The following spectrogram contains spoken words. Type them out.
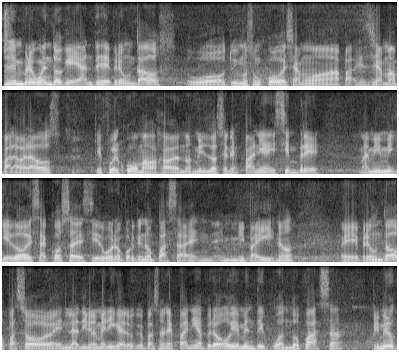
Yo siempre cuento que antes de Preguntados hubo, tuvimos un juego que se, llamó, que se llama Palabrados, que fue el juego más bajado en 2012 en España y siempre a mí me quedó esa cosa de decir, bueno, ¿por qué no pasa en, mi país? ¿no? Eh, Preguntados pasó en Latinoamérica lo que pasó en España, pero obviamente cuando pasa, primero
